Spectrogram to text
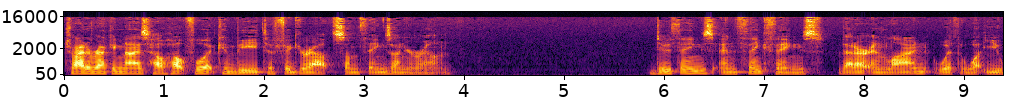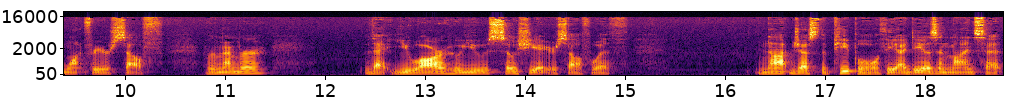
Try to recognize how helpful it can be to figure out some things on your own. Do things and think things that are in line with what you want for yourself. Remember that you are who you associate yourself with, not just the people, the ideas and mindset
